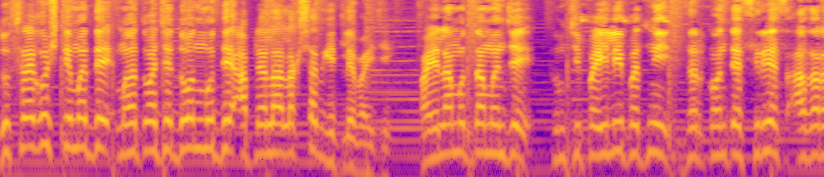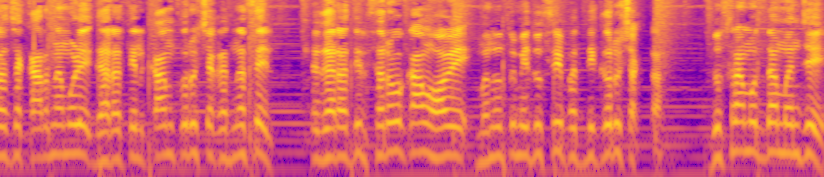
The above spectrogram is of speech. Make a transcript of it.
दुसऱ्या गोष्टीमध्ये महत्त्वाचे दोन मुद्दे आपल्याला लक्षात घेतले पाहिजे. पहिला मुद्दा म्हणजे तुमची पहिली पत्नी जर कोणत्या सिरियस आजाराच्या कारणामुळे घरातील काम करू शकत नसेल तर घरातील सर्व काम व्हावे म्हणून तुम्ही दुसरी पत्नी करू शकता. दुसरा मुद्दा म्हणजे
